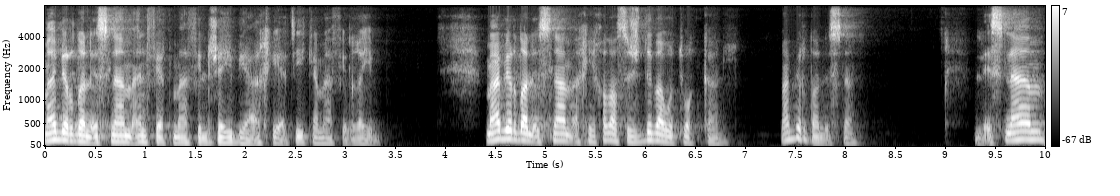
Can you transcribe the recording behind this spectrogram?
ما بيرضى الإسلام أنفق ما في الجيب يا أخي يأتيك ما في الغيب. ما بيرضى الإسلام أخي خلاص اجدبها وتوكل. ما بيرضى الإسلام. الإسلام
